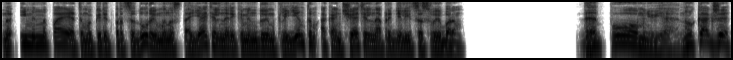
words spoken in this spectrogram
но именно поэтому перед процедурой мы настоятельно рекомендуем клиентам окончательно определиться с выбором. «Да помню я, но как же...»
